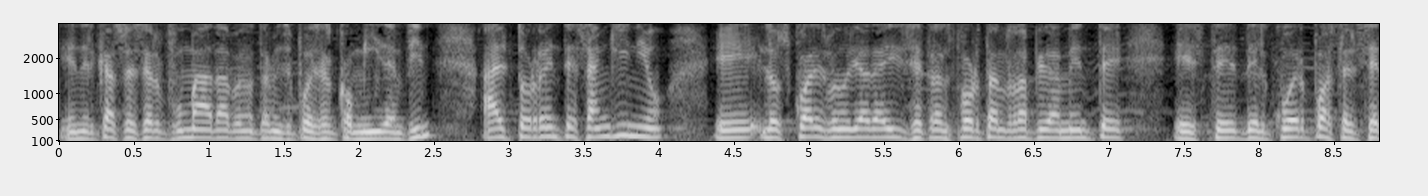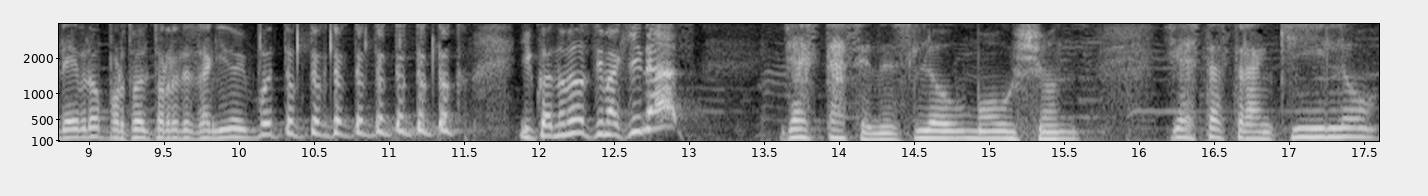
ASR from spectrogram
en el caso de ser fumada, bueno, también se puede ser comida, en fin, al torrente sanguíneo, eh, los cuales, bueno, ya de ahí se transportan rápidamente este, del cuerpo hasta el cerebro por todo el torrente sanguíneo y, y cuando menos te imaginas, ya estás en slow motion, ya estás tranquilo,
